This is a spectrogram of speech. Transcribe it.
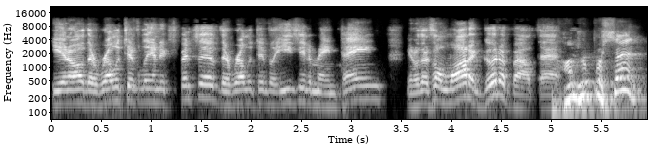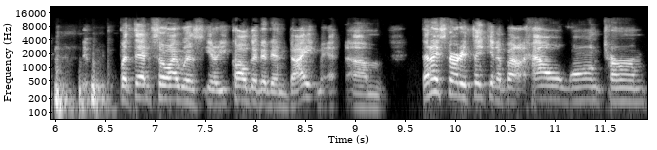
You know, they're relatively inexpensive. They're relatively easy to maintain. You know, there's a lot of good about that. Hundred percent. But then, so I was, you know, you called it an indictment. Um, then I started thinking about how long term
